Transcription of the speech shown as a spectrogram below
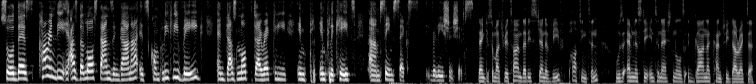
So there's currently, as the law stands in Ghana, it's completely vague and does not directly impl- implicate um, same sex relationships. Thank you so much for your time. That is Genevieve Partington, who's Amnesty International's Ghana country director.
